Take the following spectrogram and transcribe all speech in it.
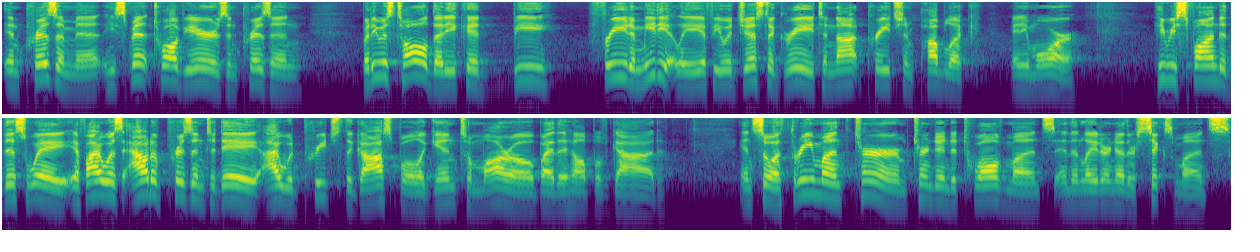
imprisonment. He spent 12 years in prison, but he was told that he could be freed immediately if he would just agree to not preach in public anymore. He responded this way If I was out of prison today, I would preach the gospel again tomorrow by the help of God. And so a three month term turned into 12 months, and then later another six months.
